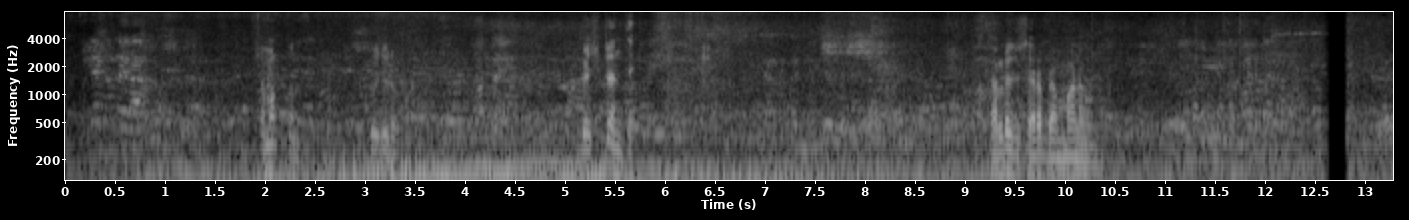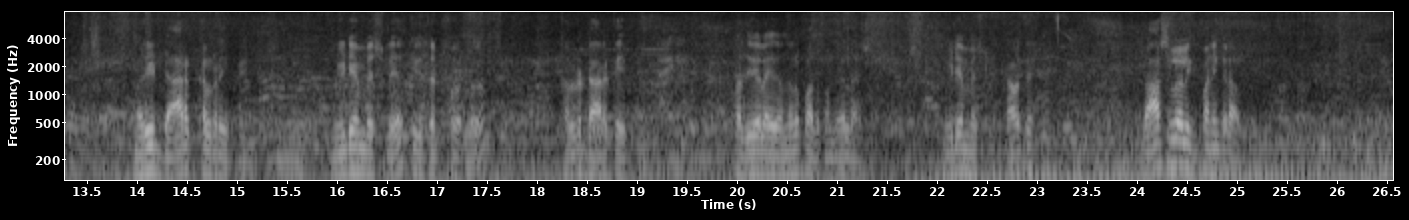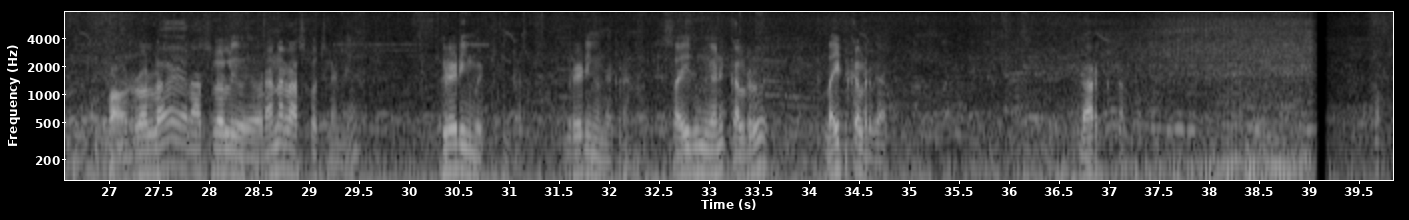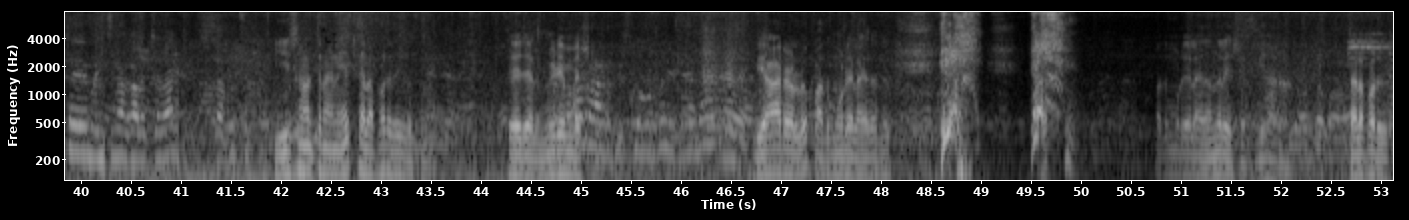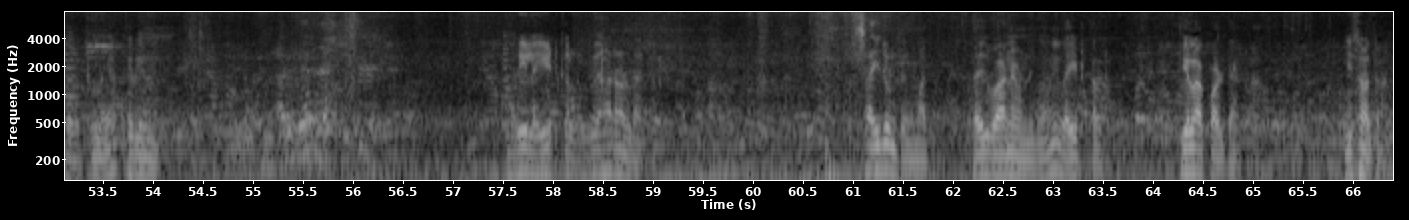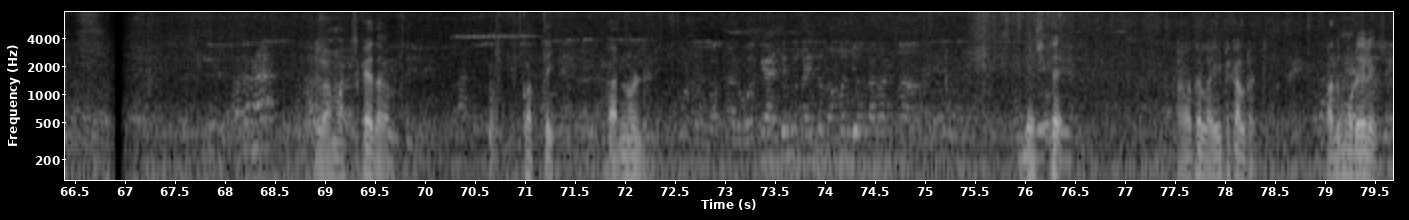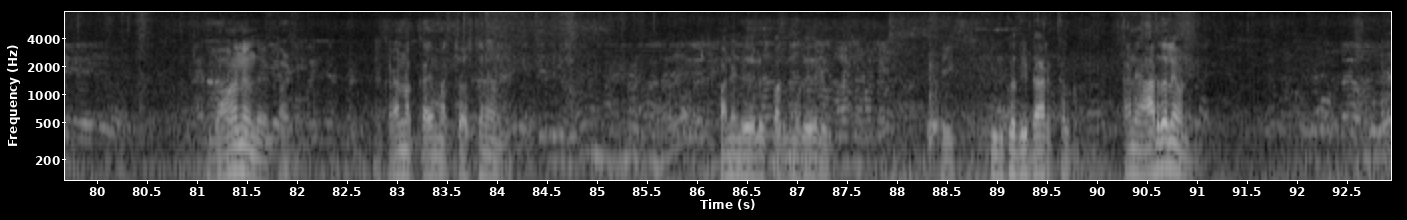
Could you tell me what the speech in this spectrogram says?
చమక్కుంది టూ జీరో ఫోర్. బెస్ట్ అంతే. కలర్ చూసారా? బ్రహ్మాండం. ఉంది మరీ డార్క్ కలర్ అయిపోయింది. మీడియం బెస్ట్లే త్రీ థర్టీ ఫోర్లో కలర్ డార్క్ అయిపోయింది. పదివేల ఐదు వందలు పదకొండు వేలు రాశారు. మీడియం బెస్ట్లే కాకపోతే రాసులకి పనికిరావు. పౌడర్ వల్ల రాసులలో ఎవరైనా రాసుకోవచ్చులేండి. గ్రేడింగ్ పెట్టుకుంటారు. గ్రేడింగ్ ఉంది ఎక్కడైనా. సైజ్ ఉంది కానీ కలరు లైట్ కలర్ కాదు. Dark colour. ఈ సంవత్సరాన్ని తెలపర దిగుతున్నాయి తేజాలు మీడియం బెస్ట్. బీహార్ వాళ్ళు పదమూడు వేల ఐదు వందలు. పదమూడు వేల ఐదు వందలు వేసారు బీహార్ వాళ్ళు తెలపర చూసారు ఎట్లున్నాయో తిరిగినాయి మరీ లైట్ కలర్ బీహార్ వాళ్ళు రాశారు సైజ్ ఉంటుంది మరి. సైజు బాగానే ఉంటుంది కానీ లైట్ కలర్. పీలా క్వాలిటీ అంటారు అది. ఈ సంవత్సరానికి ఇలా మచ్చకాయ తగులుతాయి కొత్తవి కర్నూలు రెడ్డి బెస్టే తర్వాత లైట్ కలర్ వచ్చింది. పదమూడు వేలు బాగానే ఉంది క్వాలిటీ. ఎక్కడన్నా ఒక్కాయ మచ్చ వస్తూనే ఉంది. పన్నెండు వేలు పదమూడు వేలు. ఇది- కొద్దిగా డార్క్ కలర్ కానీ ఆరుదలే ఉండేది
